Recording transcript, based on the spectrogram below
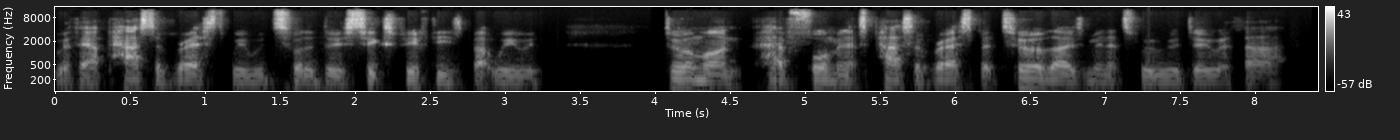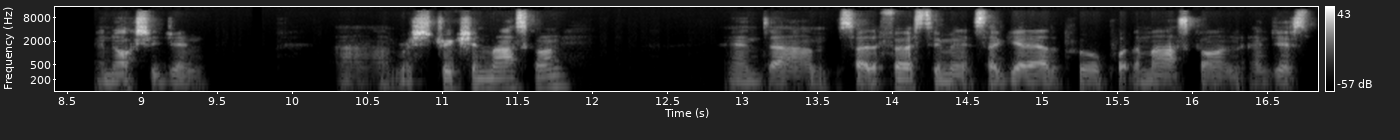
with our passive rest. We would sort of do 650s, but we would do them on have four minutes passive rest. But two of those minutes we would do with uh, an oxygen um, restriction mask on. And um, so the first two minutes, they get out of the pool, put the mask on, and just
